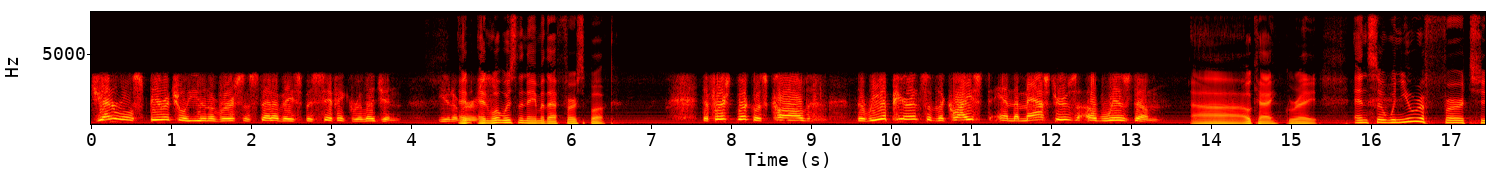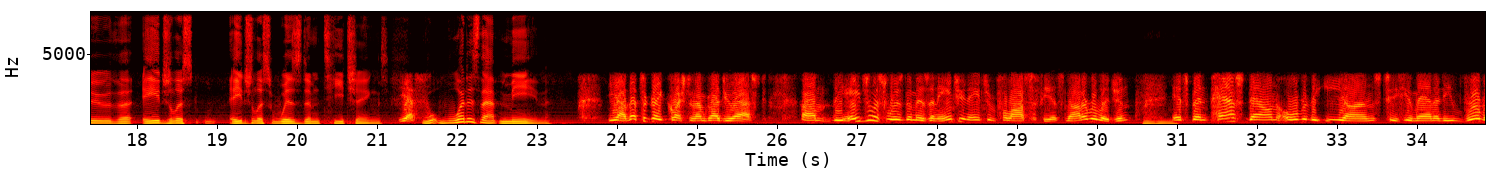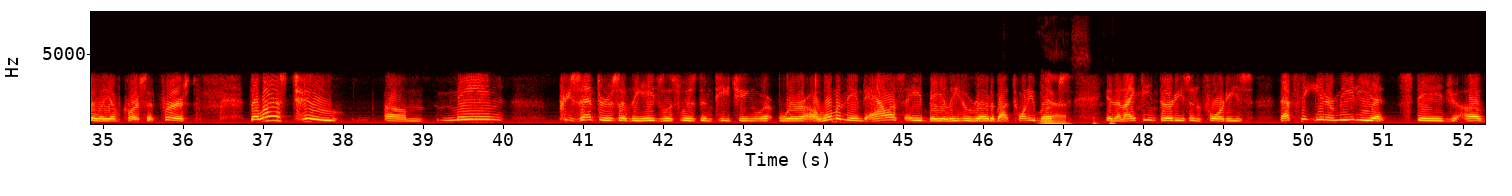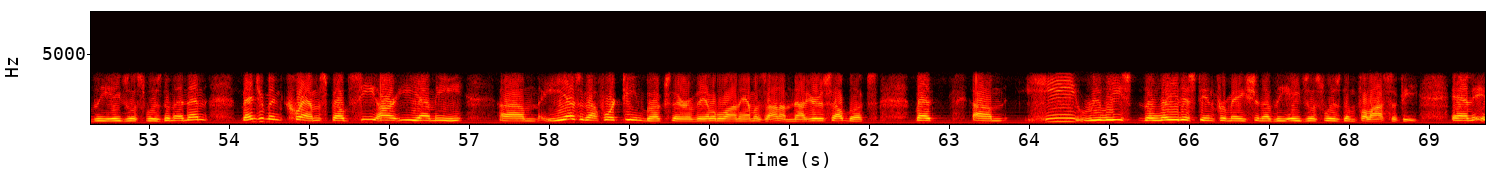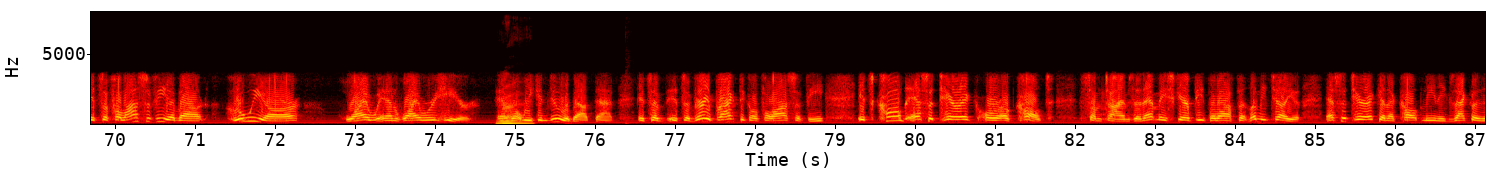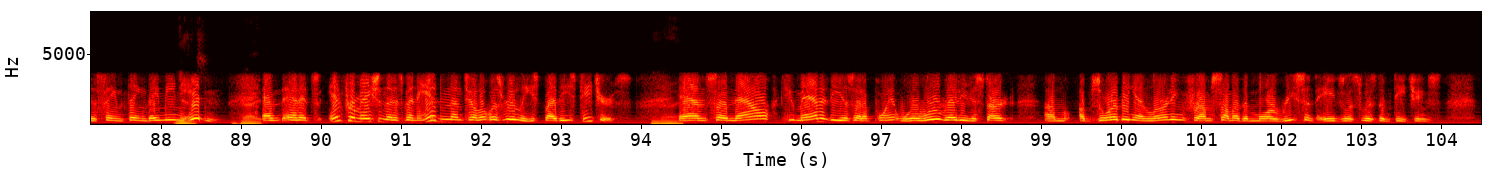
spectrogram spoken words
general spiritual universe instead of a specific religion universe. and what was the name of that first book? the first book was called The Reappearance of the Christ and the Masters of Wisdom. Ah, okay, great. And so when you refer to the ageless ageless wisdom teachings, Yes. w- what does that mean? Yeah, that's a great question. I'm glad you asked. Um, the ageless wisdom is an ancient, ancient philosophy. It's not a religion. It's been passed down over the eons to humanity, verbally, of course, at first. The last two um, main presenters of the ageless wisdom teaching were, were a woman named Alice A. Bailey, who wrote about 20 books Yes. in the 1930s and 40s. That's the intermediate stage of the ageless wisdom. And then Benjamin Creme, spelled C R E M E, um, he has about 14 books. They're available on Amazon. I'm not here to sell books. But um, he released the latest information of the ageless wisdom philosophy. And it's a philosophy about who we are, why we, and why we're here, and what we can do about that. It's a it's a very practical philosophy. It's called esoteric or occult sometimes, and that may scare people off. But let me tell you, esoteric and occult mean exactly the same thing. They mean Yes. hidden, Right. and and it's information that has been hidden until it was released by these teachers. Right. And so now humanity is at a point where we're ready to start um, absorbing and learning from some of the more recent ageless wisdom teachings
